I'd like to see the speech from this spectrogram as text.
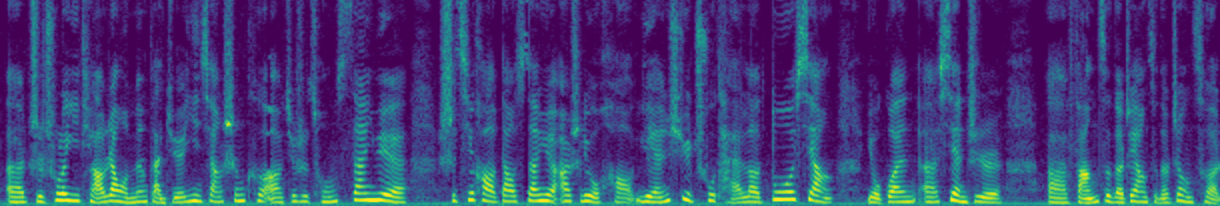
呃指出了一条让我们感觉印象深刻啊，就是从三月十七号到三月二十六号，连续出台了多项有关呃限制。呃，房子的这样子的政策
